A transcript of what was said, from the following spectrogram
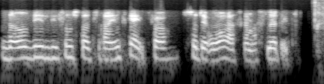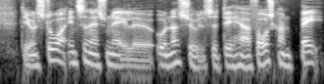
hvad vi ligesom står til regnskab for, så det overrasker mig slet ikke. Det er jo en stor international øh, undersøgelse, det her. Forskeren bag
